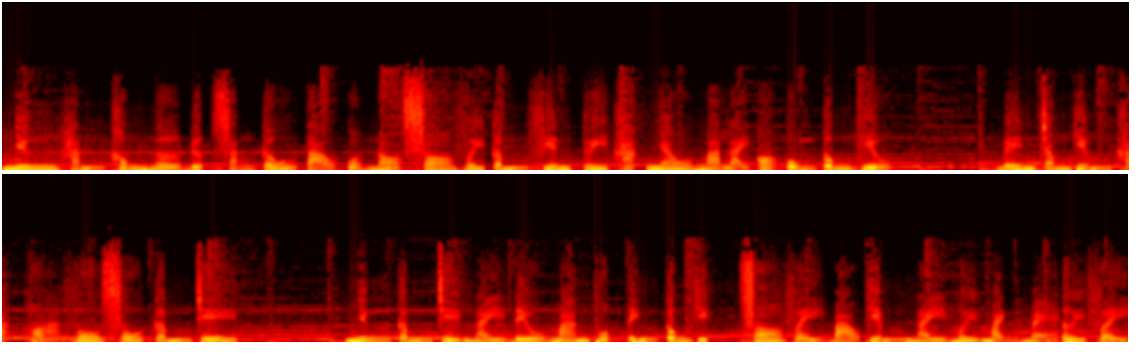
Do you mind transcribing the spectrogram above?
Nhưng hắn không ngờ được rằng cấu tạo của nó so với cấm phiên tuy khác nhau mà lại có cùng công hiệu. Bên trong kiếm khắc họa vô số cấm chế. Những cấm chế này đều mang thuộc tính công kích, do vậy bảo kiếm này mới mạnh mẽ tới vậy.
